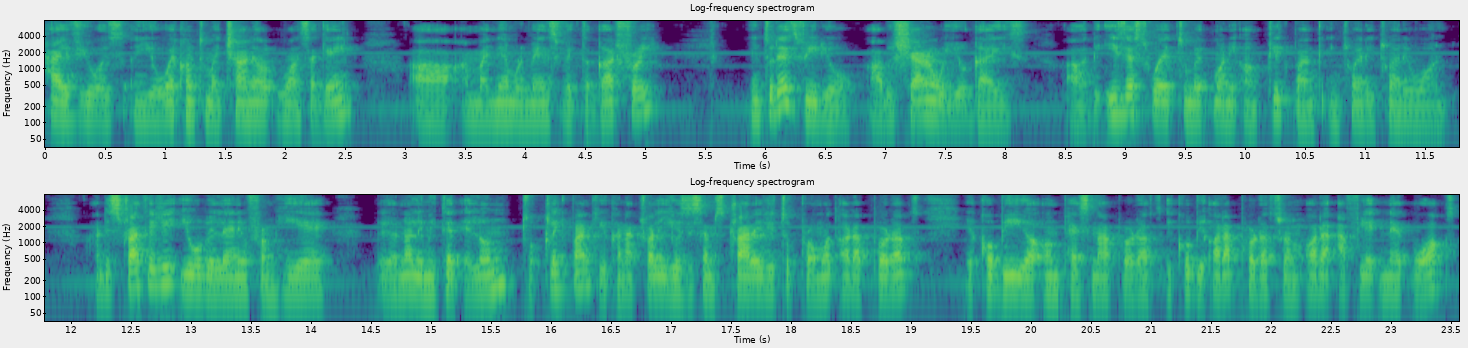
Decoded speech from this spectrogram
Hi viewers and you're welcome to my channel once again. Uh, and my name remains Victor Godfrey. In today's video, I'll be sharing with you guys uh, the easiest way to make money on ClickBank in 2021. And the strategy you will be learning from here, you're not limited alone to ClickBank. You can actually use the same strategy to promote other products. It could be your own personal products. It could be other products from other affiliate networks.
